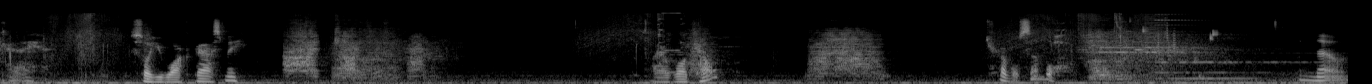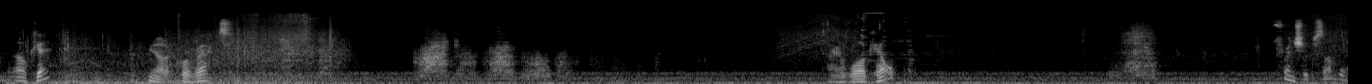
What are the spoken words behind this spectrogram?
Okay. So you walk past me. Dialogue help. Travel symbol. Unknown. Okay. You're not a Korvax. Dialogue help. Friendship symbol.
